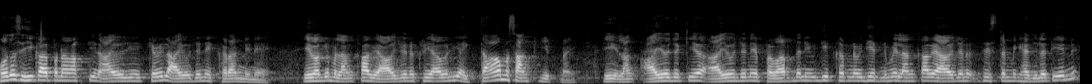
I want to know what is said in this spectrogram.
හොඳ සිහි කල්පනාවක් තියෙන ආයෝජකයෙක් වෙලා ආයෝජනය කරන්නේ නැහැ. ඒ වගේම ලංකාවේ ආයෝජන ක්‍රියාවලිය ඉතාම සංකීර්ණයි. ඒ ආයෝජකය ආයෝජනය ප්‍රවර්ධනය විදිහ කරන විදිහට නෙමෙයි ලංකාවේ ආයෝජන සිස්ටම් එක හැදිලා තියෙන්නේ.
